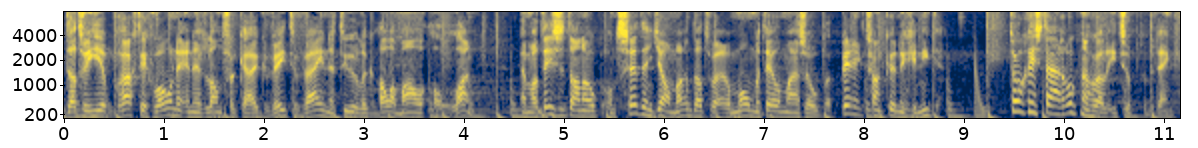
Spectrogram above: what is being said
Dat we hier prachtig wonen in het land van Kuik weten wij natuurlijk allemaal al lang. En wat is het dan ook ontzettend jammer dat we er momenteel maar zo beperkt van kunnen genieten. Toch is daar ook nog wel iets op te bedenken.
